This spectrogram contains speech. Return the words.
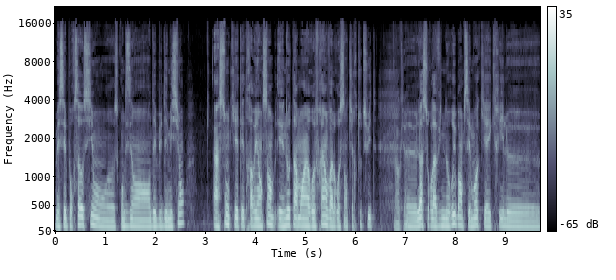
Mais c'est pour ça aussi, on- ce qu'on disait en début d'émission, un son qui a été travaillé ensemble et notamment un refrain, on va le ressentir tout de suite. Euh, là, sur La vie de nos rues, exemple, c'est moi qui ai écrit le,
